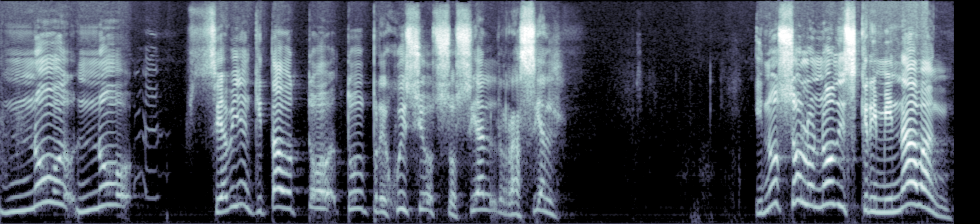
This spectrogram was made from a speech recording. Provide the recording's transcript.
no, no, se habían quitado todo, prejuicio social, racial. Y no solo no discriminaban,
